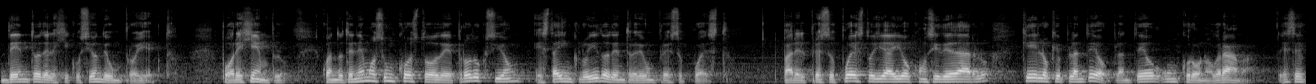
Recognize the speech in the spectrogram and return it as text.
dentro de la ejecución de un proyecto. Por ejemplo, cuando tenemos un costo de producción, está incluido dentro de un presupuesto. Para el presupuesto ya yo considerarlo, ¿qué es lo que planteo? Planteo un cronograma, ese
